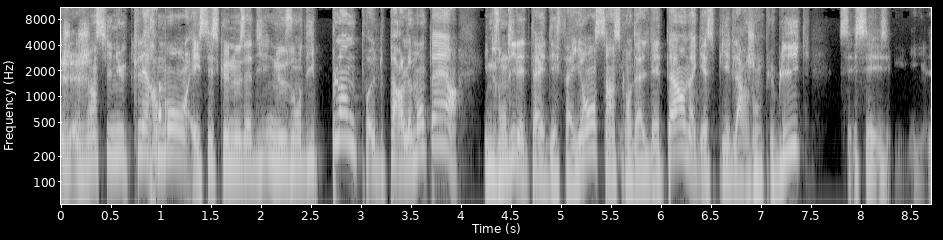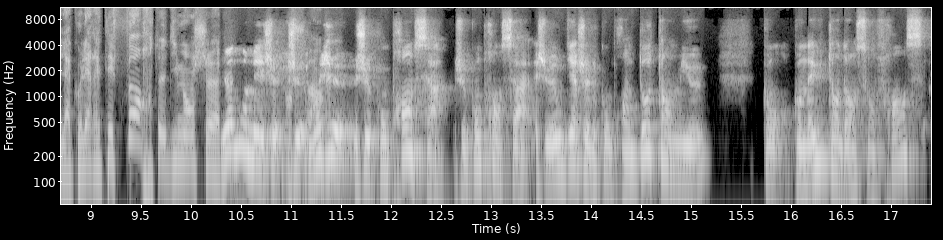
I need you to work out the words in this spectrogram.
J'insinue clairement, et c'est ce que nous, a dit, nous ont dit plein de, parlementaires. Ils nous ont dit l'État est défaillant, c'est un scandale d'État, on a gaspillé de l'argent public. la colère était forte dimanche. Non, non, mais je, je, comprends ça. Je comprends ça. Je vais vous dire, je le comprends d'autant mieux qu'on a eu tendance en France,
